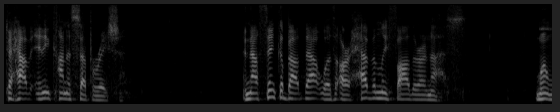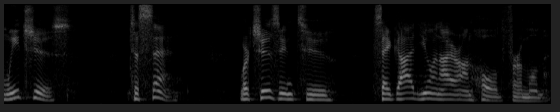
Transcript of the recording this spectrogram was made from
to have any kind of separation. And now think about that with our Heavenly Father and us. When we choose to sin, we're choosing to say, God, you and I are on hold for a moment.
